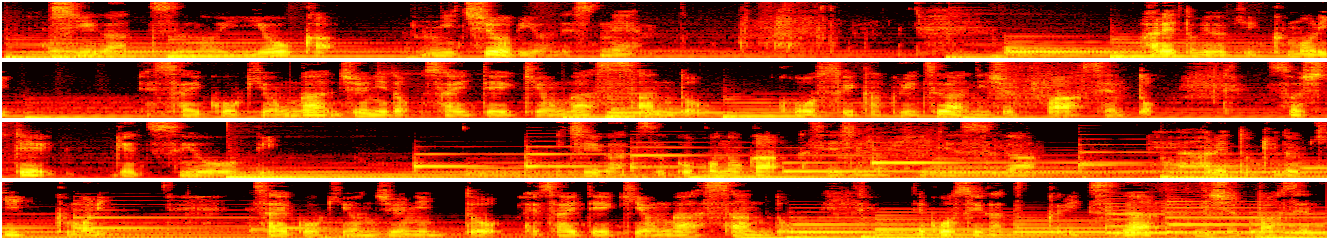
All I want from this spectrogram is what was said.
ー、1月の8日、日曜日はですね、晴れ時々曇り、最高気温が12度、最低気温が3度、降水確率が20%、そして月曜日、1月9日、成人の日ですが、晴れ時々曇り、最高気温12度、最低気温が3度、で降水確率が20%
